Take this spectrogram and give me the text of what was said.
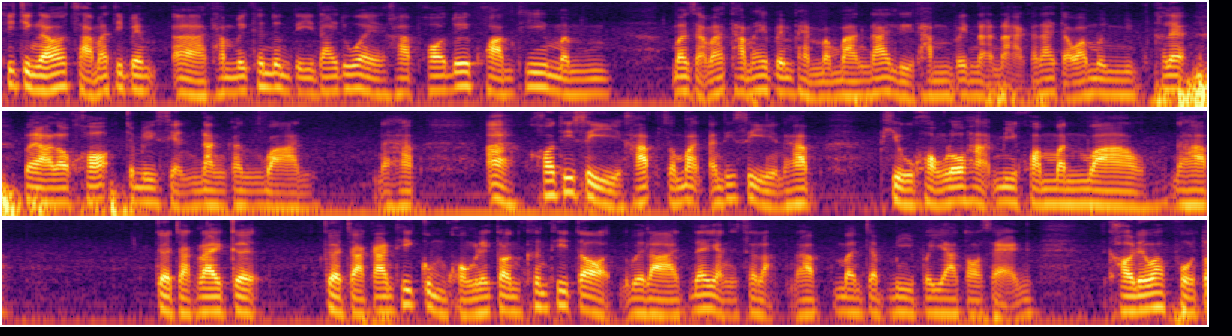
ที่จริงแล้วสามารถที่เป็นอ่าทำเป็นเครื่องดนตรีได้ด้วยครับ เพราะด้วยความที่มัน มันสามารถทำให้เป็นแผ่นบางๆได้ หรือทำเป็นหนาๆก็ได้ แต่ว่ามันเขาเรียกเวลาเราเคาะจะมีเสียงดังกังวานนะครับอะข้อที่4ครับสมบัติอันที่4นะครับผิวของโลหะมีความมันวาวนะครับ เกิดจากอะไรเกิดเกิดจากการที่กลุ่มของอิเล็กตรอนเคลื่อนที่ตลอดเวลาได้อย่างอิสระนะครับ มันจะมีปริยาต่อแสง เขาเรียกว่าโฟโต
